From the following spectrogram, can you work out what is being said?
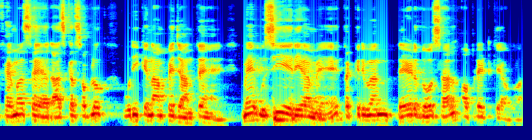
फ़ेमस है आजकल सब लोग उरी के नाम पे जानते हैं। मैं उसी एरिया में तकरीबन डेढ़ दो साल ऑपरेट किया हुआ।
